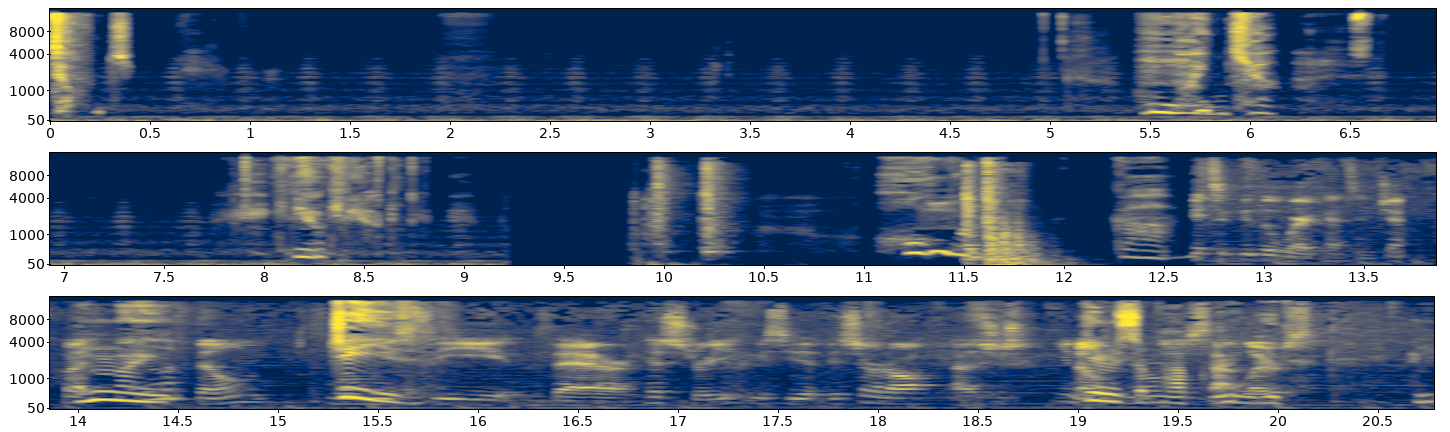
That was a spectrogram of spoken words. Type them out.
Don't you Oh my god. Give me out, give me out. Oh my the werecats in general. But in the film, we see their history, we see that they start off as just, you know, Give me some popcorn. settlers. And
